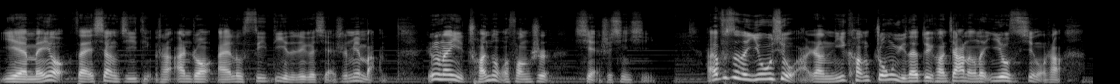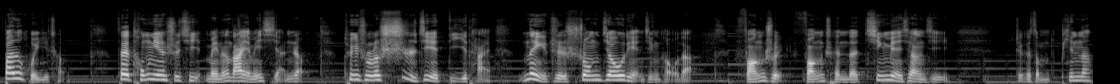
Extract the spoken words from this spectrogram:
也没有在相机顶上安装 LCD 的这个显示面板，仍然以传统的方式显示信息。F 四的优秀啊，让尼康终于在对抗佳能的 EOS 系统上扳回一城。在童年时期，美能达也没闲着，推出了世界第一台内置双焦点镜头的防水防尘的轻便相机。这个怎么拼呢？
